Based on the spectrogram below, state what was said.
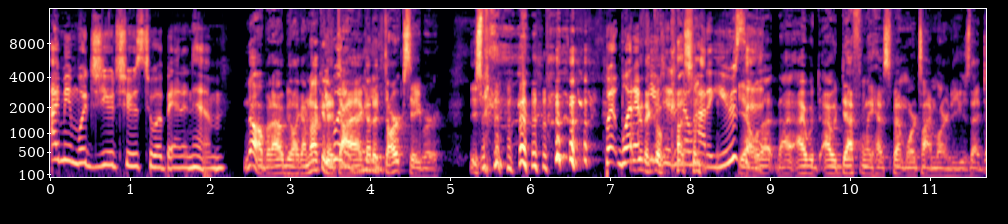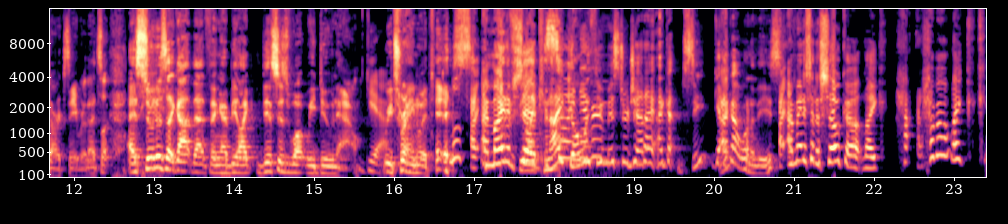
I mean, would you choose to abandon him? no, but I would be like, I'm not gonna die. I got a dark saber. These- But what I'm if you didn't know some- how to use yeah, it? well, that, I, I would, I would definitely have spent more time learning to use that dark saber. That's as soon as I got that thing, I'd be like, this is what we do now. Yeah. we train with this. Well, I, I might have said like, can So I I go never- with you, Mister Jedi? I got, see, Yeah, I got one of these. I, I might have said Ahsoka, like, how, how about like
